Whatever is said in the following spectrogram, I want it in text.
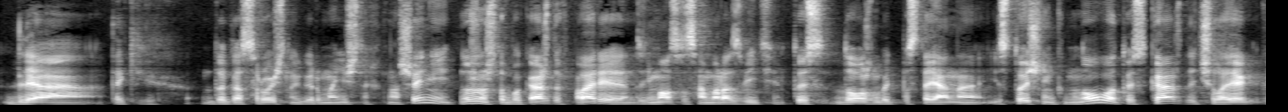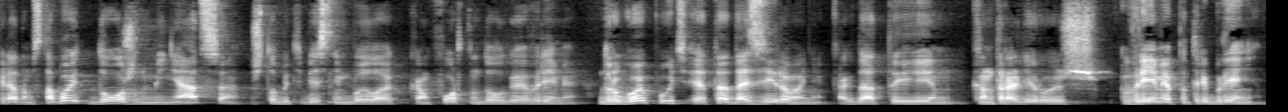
для таких долгосрочных гармоничных отношений нужно, чтобы каждый в паре занимался саморазвитием. То есть должен быть постоянно источником нового. То есть каждый человек рядом с тобой должен меняться, чтобы тебе с ним было комфортно долгое время. Другой путь — это дозирование, когда ты контролируешь время потребления.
